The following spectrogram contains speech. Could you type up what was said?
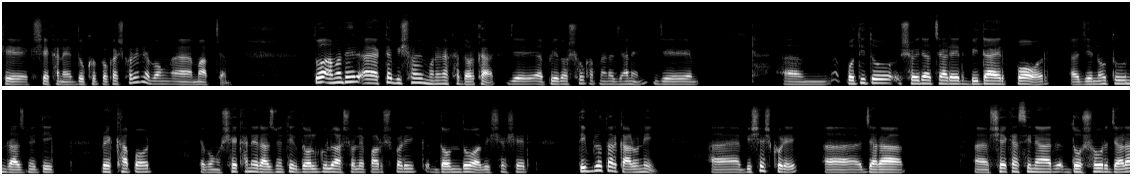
সে, সেখানে দুঃখ প্রকাশ করেন এবং মাপ চান। তো আমাদের একটা বিষয় মনে রাখা দরকার যে প্রিয় দর্শক আপনারা জানেন যে পতিত স্বৈরাচারের বিদায়ের পর যে নতুন রাজনৈতিক প্রেক্ষাপট এবং সেখানে রাজনৈতিক দলগুলো আসলে পারস্পরিক দ্বন্দ্ব, অবিশ্বাসের তীব্রতার কারণেই বিশেষ করে যারা শেখ হাসিনার দোসর যারা,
